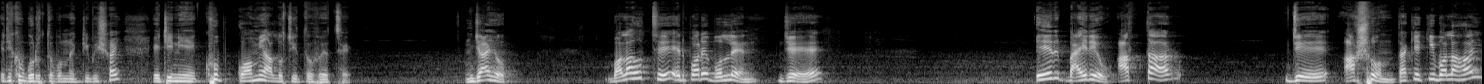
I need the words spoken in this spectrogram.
এটি খুব গুরুত্বপূর্ণ একটি বিষয়। এটি নিয়ে খুব কমই আলোচিত হয়েছে। যাই হোক, বলা হচ্ছে এরপরে বললেন যে এর বাইরেও আত্মার যে আসন, তাকে কি বলা হয়?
